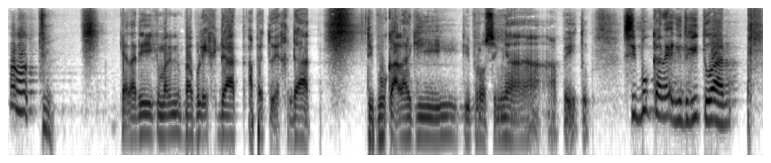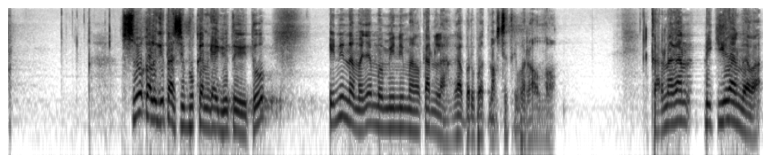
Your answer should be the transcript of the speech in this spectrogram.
Kayak tadi kemarin babul ikhdat, apa itu ikhdat? Dibuka lagi di browsingnya apa itu? Sibukkan kayak gitu-gituan. So kalau kita sibukkan kayak gitu itu, ini namanya meminimalkan lah nggak berbuat maksud kepada Allah. Karena kan pikiran nggak pak?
